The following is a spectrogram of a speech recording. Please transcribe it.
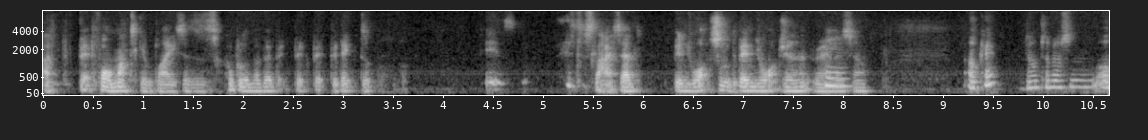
a bit formatic in places. there's A couple of them are a bit, bit, bit predictable. It's, it's just like I said, binge watch some of the binge watching it really. Yeah. So, okay, do you want to know some other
